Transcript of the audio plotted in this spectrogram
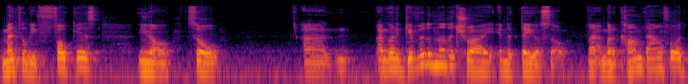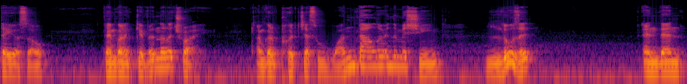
mentally focus you know? So uh I'm gonna give it another try in a day or so. I'm gonna calm down for a day or so then I'm gonna give it another try. I'm gonna put just one dollar in the machine lose it, and then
